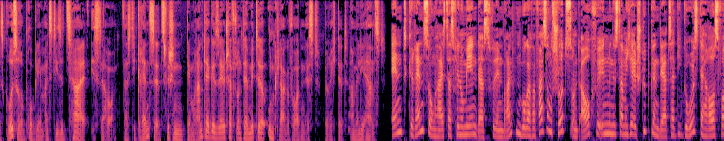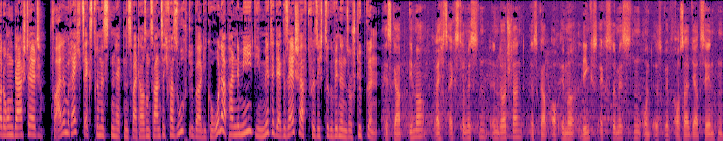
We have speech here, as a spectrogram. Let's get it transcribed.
Das größere Problem als diese Zahl ist aber, dass die Grenze zwischen dem Rand der Gesellschaft und der Mitte unklar geworden ist, berichtet Amelie Ernst. Entgrenzung heißt das Phänomen, das für den Brandenburger Verfassungsschutz und auch für Innenminister Michael Stübgen derzeit die größte Herausforderung darstellt. Vor allem Rechtsextremisten hätten 2020 versucht, über die Corona-Pandemie die Mitte der Gesellschaft für sich zu gewinnen, so Stübgen. Es gab immer Rechtsextremisten in Deutschland, es gab auch immer Linksextremisten und es gibt auch seit Jahrzehnten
